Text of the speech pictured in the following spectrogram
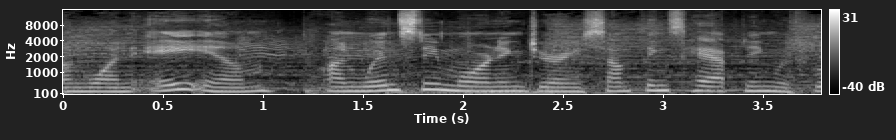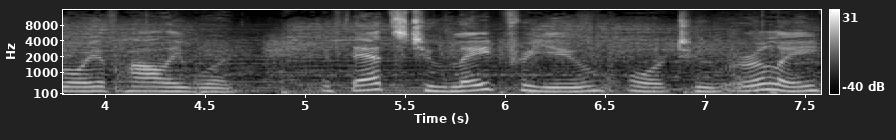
around 1 a.m. on Wednesday morning during Something's Happening with Roy of Hollywood. If that's too late for you or too early,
